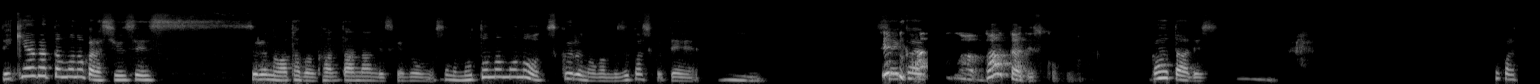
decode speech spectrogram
出来上がったものから修正するのは多分簡単なんですけど、その元のものを作るのが難しくて、うん、正解ガーターですか？ガーターです。だから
